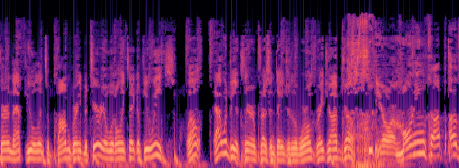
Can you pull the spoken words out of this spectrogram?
turn that fuel into bomb grade material would only take a few weeks. Well, that would be a clear and present danger to the world. Great job, Joe. Your morning cup of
